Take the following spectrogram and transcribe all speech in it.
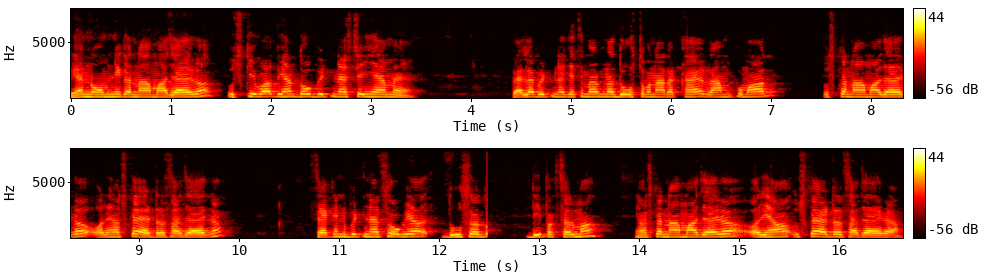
यहाँ नॉमनी का नाम आ जाएगा। उसके बाद यहाँ दो बिटनेस चाहिए हमें। पहला बिटनेस जैसे मैं अपना दोस्त बना रखा है राम कुमार उसका नाम आ जाएगा और यहाँ उसका एड्रेस आ जाएगा। सेकंड विटनेस हो गया, दूसरा दीपक शर्मा, यहाँ उसका नाम आ जाएगा और यहाँ उसका एड्रेस आ जाएगा।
